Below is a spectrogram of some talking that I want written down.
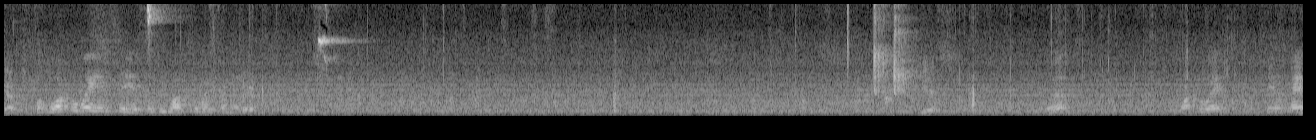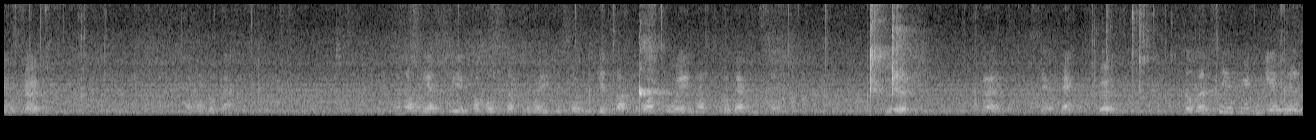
Gotcha. But walk away and say it so he walks away from it. Okay. Yes. Up. Walk away. Say okay. Okay. And then go back. And only has to be a couple of steps away, just so he gets up, walks away, and has to go back and sit. Yes. Good. Say okay. Okay. So let's see if we can get his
